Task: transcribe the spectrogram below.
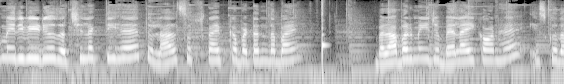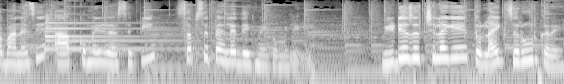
मेरी वीडियोस अच्छी लगती है तो लाल सब्सक्राइब का बटन दबाएँ। बराबर में ये जो बेल आइकॉन है, इसको दबाने से आपको मेरी रेसिपी सबसे पहले देखने को मिलेगी। वीडियोस अच्छी लगे तो लाइक ज़रूर करें।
